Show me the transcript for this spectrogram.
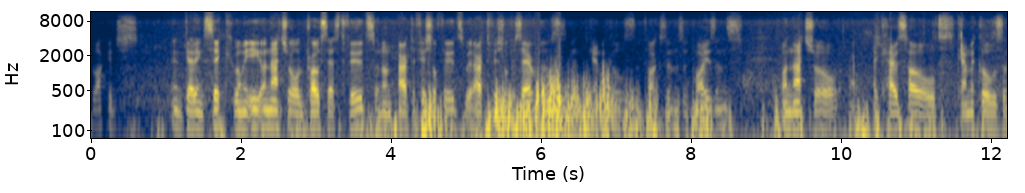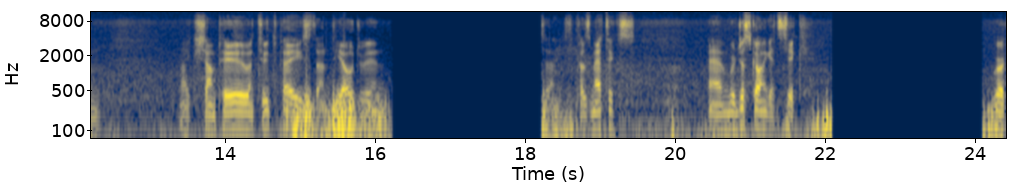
The blockage in getting sick when we eat unnatural and processed foods and artificial foods with artificial preservatives, and chemicals, and toxins and poisons, unnatural like household chemicals and like shampoo and toothpaste and deodorant and cosmetics. And we're just going to get sick. Where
